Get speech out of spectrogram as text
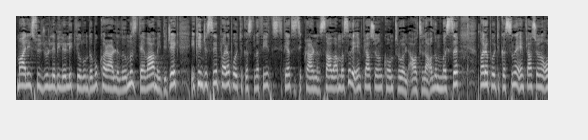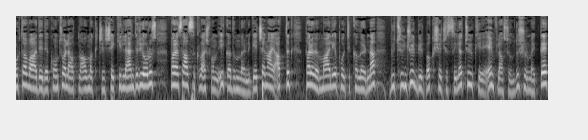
Mali sürdürülebilirlik yolunda bu kararlılığımız devam edecek. İkincisi para politikasında fiyat, fiyat istikrarının sağlanması ve enflasyonun kontrol altına alınması. Para politikasını enflasyonu orta vadede kontrol altına almak için şekillendiriyoruz. Parasal sıkılaşmanın ilk adımlarını geçen ay attık. Para ve maliye politikalarına bütüncül bir bakış açısıyla Türkiye enflasyonu düşürmekte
